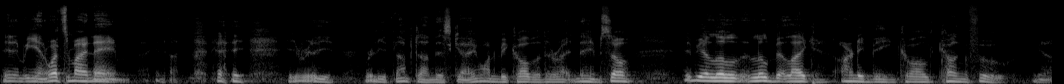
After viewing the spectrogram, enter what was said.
Hit him again. What's my name? You know, he really, really thumped on this guy. He wanted to be called by the right name. So it'd be a little, a little bit like Arnie being called Kung Fu. You know,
